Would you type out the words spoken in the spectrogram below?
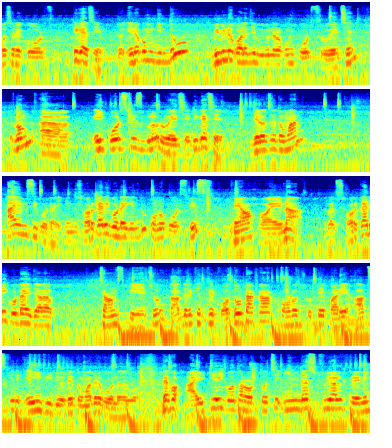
বছরে কোর্স ঠিক আছে? তো এরকম কিন্তু বিভিন্ন কলেজে বিভিন্ন রকম কোর্স রয়েছে এবং এই কোর্স ফিসগুলো রয়েছে, ঠিক আছে? যেটা হচ্ছে তোমার আইএমসি কোটায়, কিন্তু সরকারি কোটায় কিন্তু কোনো কোর্স ফিস নেওয়া হয় না। এবার সরকারি কোটায় যারা চান্স পেয়েছ, তাদের ক্ষেত্রে কত টাকা খরচ হতে পারে আজকের এই ভিডিওতে তোমাদের বলে দেবো। দেখো আইটিআই কথার অর্থ হচ্ছে ইন্ডাস্ট্রিয়াল ট্রেনিং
